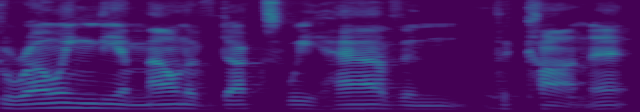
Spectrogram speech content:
growing the amount of ducks we have in the continent.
